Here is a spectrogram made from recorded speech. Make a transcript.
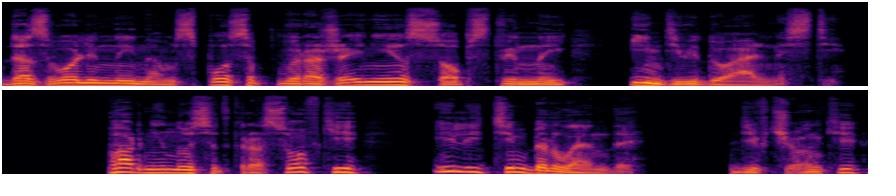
Дозволенный нам способ выражения собственной индивидуальности. Парни носят кроссовки или тимберленды. Девчонки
